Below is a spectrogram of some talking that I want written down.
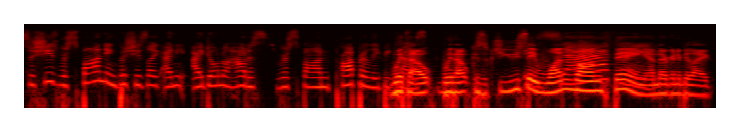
So she's responding, but she's like, I need, I don't know how to s- respond properly because Without, without, because you say one wrong thing and they're going to be like,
